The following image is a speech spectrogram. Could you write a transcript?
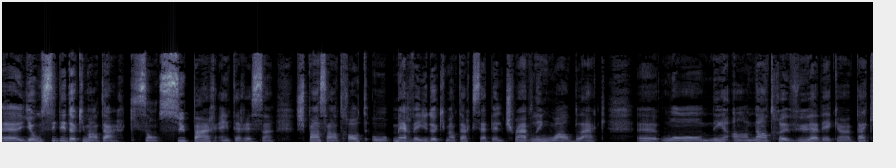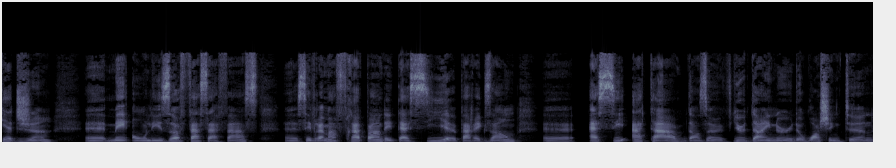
Euh, il y a aussi des documentaires qui sont super intéressants. Je pense entre autres au merveilleux documentaire qui s'appelle Traveling While Black, où on est en entrevue avec un paquet de gens euh, mais on les a face à face. Euh, c'est vraiment frappant d'être assis, euh, par exemple, assis à table dans un vieux diner de Washington,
